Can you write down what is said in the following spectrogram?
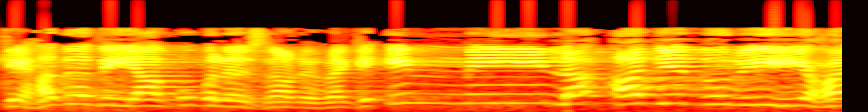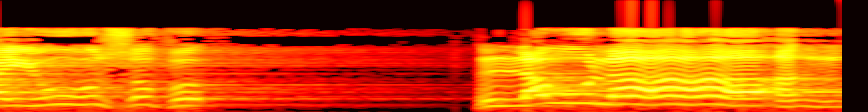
کہ حضرت یعقوب علیہ السلام نے کہ انی یوسف لولا ان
